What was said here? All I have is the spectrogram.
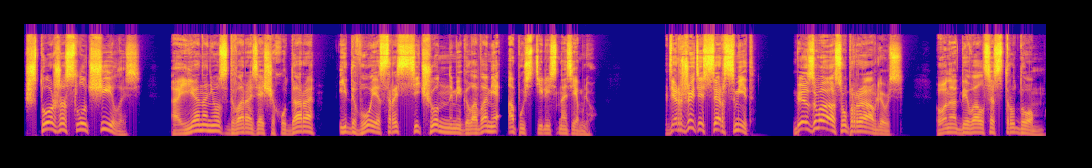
что же случилось. А я нанес два разящих удара, и двое с рассеченными головами опустились на землю. «Держитесь, сэр Смит!» «Без вас управлюсь!» Он отбивался с трудом.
